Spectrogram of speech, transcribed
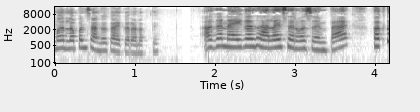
मला पण सांगा काय करावं लागते. अगं नाही का झालाय सर्व स्वयंपाक. फक्त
